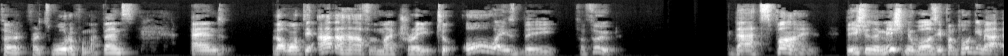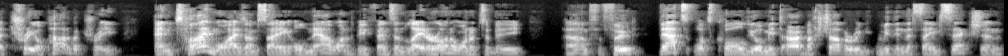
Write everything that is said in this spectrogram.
for, for its water for my fence, and I want the other half of my tree to always be for food. That's fine. The issue of the Mishnah was if I'm talking about a tree or part of a tree, and time wise, I'm saying, well, now I want it to be fence, and later on I want it to be um, for food. That's what's called your mitar machshava within the same section.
